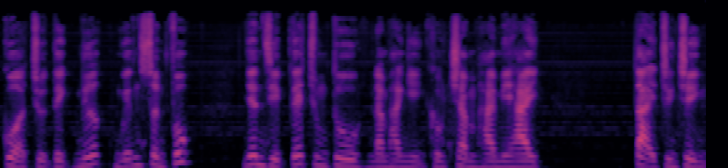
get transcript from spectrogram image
của Chủ tịch nước Nguyễn Xuân Phúc nhân dịp Tết Trung thu năm 2022. Tại chương trình,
